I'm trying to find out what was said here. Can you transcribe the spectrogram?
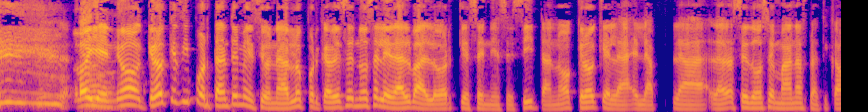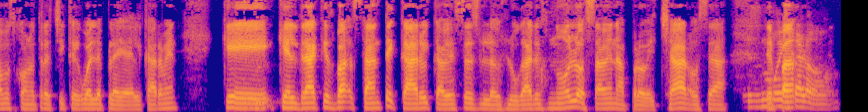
Oye, no, creo que es importante mencionarlo porque a veces no se le da el valor que se necesita, ¿no? Creo que la, la, la- la- hace dos semanas platicamos con otra chica igual de Playa del Carmen que, que el drag es bastante caro y que a veces los lugares no lo saben aprovechar, o sea, Es muy caro.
